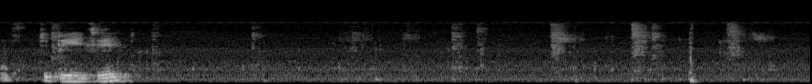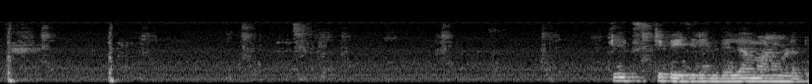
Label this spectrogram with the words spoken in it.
നെക്സ്റ്റ് പേജ് Next പേജിൽ എന്തെല്ലാമാണ് ഉള്ളത്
